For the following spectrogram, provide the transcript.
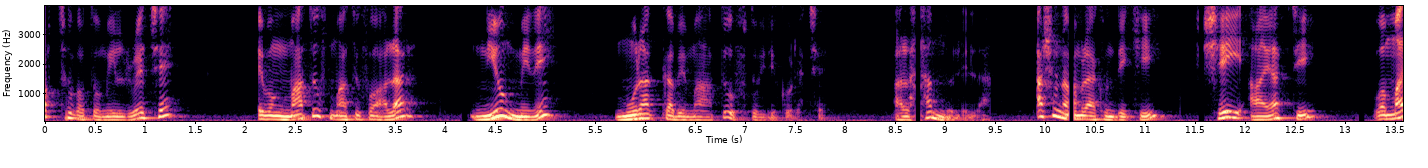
অর্থগত মিল রয়েছে এবং মাতুফ মাতুফ আলার নিয়ম মেনে মুরাক্কাবে মাতুফ তৈরি করেছে। আলহামদুলিল্লাহ। আসুন আমরা এখন দেখি সেই আয়াতটি, ওয়া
